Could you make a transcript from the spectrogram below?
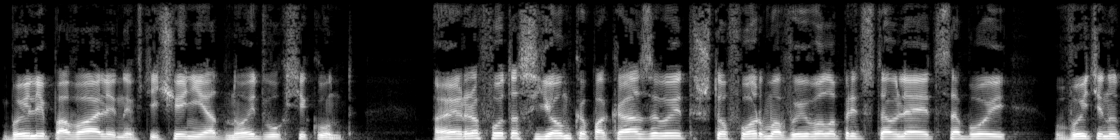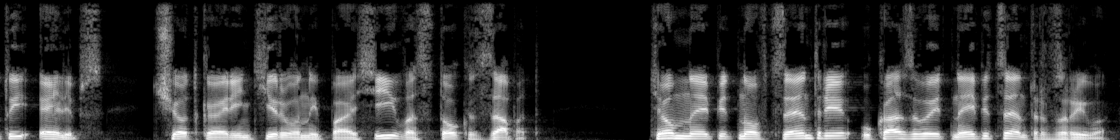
были повалены в течение 1-2 секунд. Аэрофотосъемка показывает, что форма вывала представляет собой вытянутый эллипс, четко ориентированный по оси восток-запад. Темное пятно в центре указывает на эпицентр взрыва –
